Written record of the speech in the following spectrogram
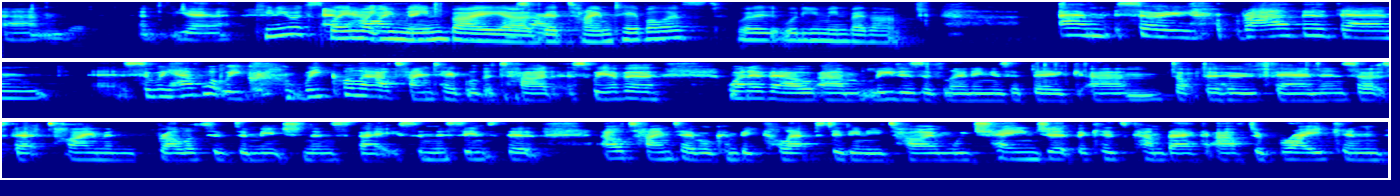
Um, yeah. Can you explain what you I mean think, by uh, the timetable list? What, what do you mean by that? Um, so rather than so we have what we we call our timetable the TARDIS. We have a one of our um, leaders of learning is a big um, Doctor Who fan, and so it's that time and relative dimension and space, in the sense that our timetable can be collapsed at any time. We change it. The kids come back after break, and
